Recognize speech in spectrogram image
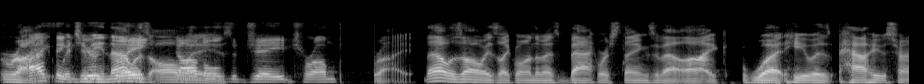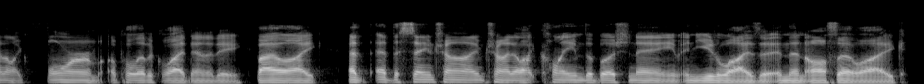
I Right. think Which I mean, that was always Donald J. Trump. Right. That was always like one of the most backwards things about like what he was how he was trying to like form a political identity by like at, at the same time trying to like claim the Bush name and utilize it and then also like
